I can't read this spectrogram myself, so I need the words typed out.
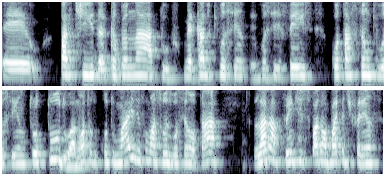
é, partida, campeonato, mercado que você, você fez, cotação que você entrou, tudo. Anota, quanto mais informações você anotar, lá na frente isso faz uma baita diferença.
